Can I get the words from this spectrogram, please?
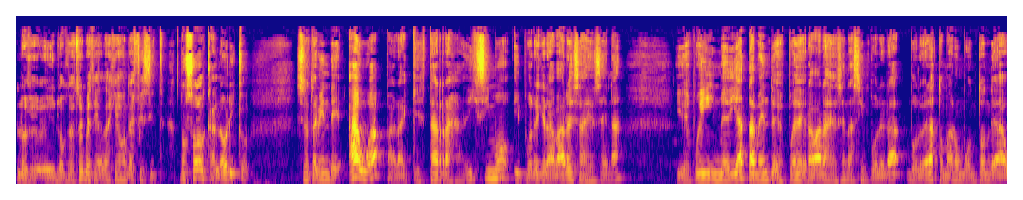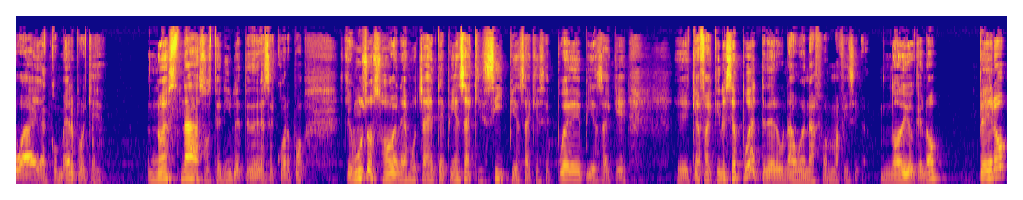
lo que, lo que estoy investigando es que es un déficit no solo calórico, sino también de agua para que está rajadísimo y poder grabar esas escenas. Y después, inmediatamente después de grabar las escenas sin polera, volver a tomar un montón de agua y a comer porque no es nada sostenible tener ese cuerpo. Que muchos jóvenes, mucha gente piensa que sí, piensa que se puede, piensa que, eh, que factible se puede tener una buena forma física. No digo que no, pero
